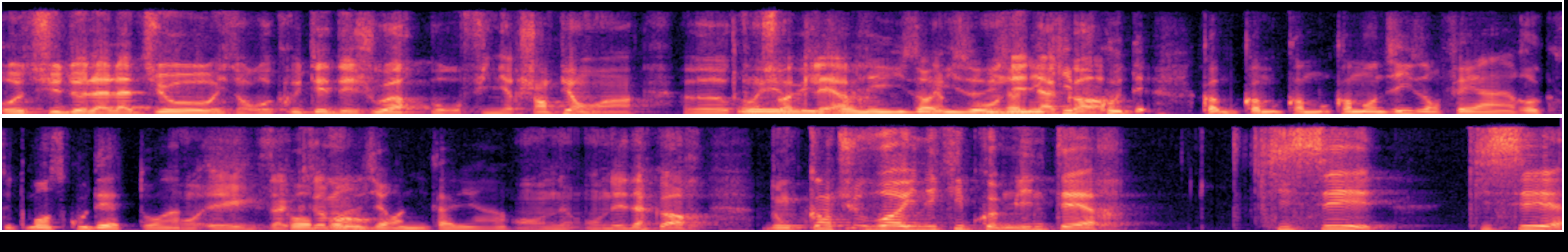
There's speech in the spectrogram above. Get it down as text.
au-dessus de la Lazio. Ils ont recruté des joueurs pour finir champion, hein, qu'on soit clair. Ils ont, ils ont, ils ont, comme, comme, comme, comme, on dit, ils ont fait un recrutement scudetto. Hein, exactement. Pour, le dire en italien. On, on est d'accord. Donc quand tu vois une équipe comme l'Inter qui sait qui sait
